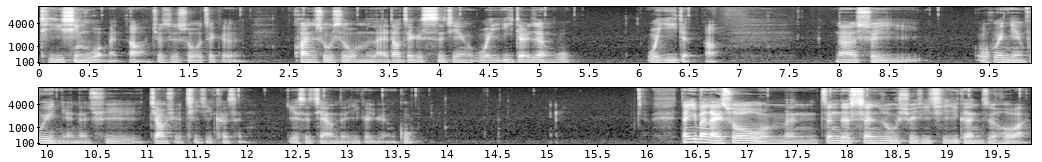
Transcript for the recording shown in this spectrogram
提醒我们啊，就是说这个宽恕是我们来到这个世间唯一的任务，唯一的啊。那所以我会年复一年的去教学奇迹课程，也是这样的一个缘故。那一般来说，我们真的深入学习奇迹课程之后啊。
